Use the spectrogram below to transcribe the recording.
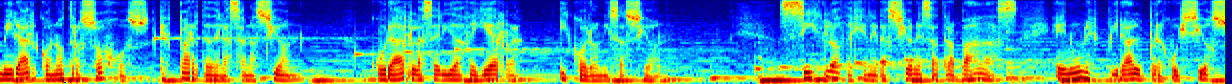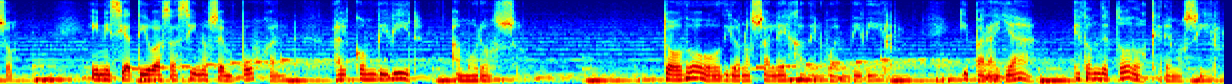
Mirar con otros ojos es parte de la sanación, curar las heridas de guerra y colonización. Siglos de generaciones atrapadas en un espiral prejuicioso. Iniciativas así nos empujan al convivir amoroso. Todo odio nos aleja del buen vivir y para allá es donde todos queremos ir.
